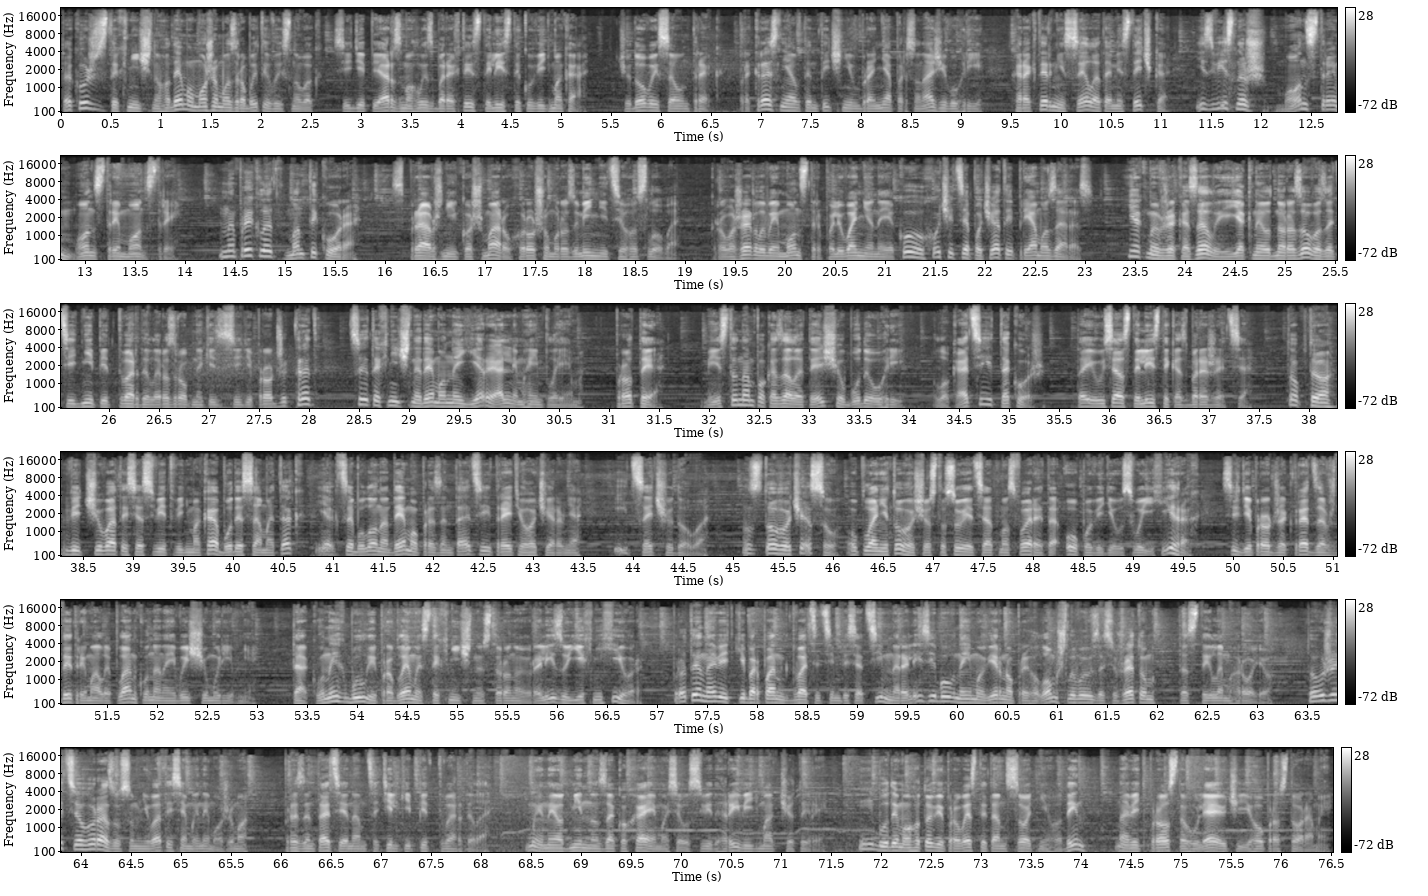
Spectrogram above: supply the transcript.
Також з технічного демо можемо зробити висновок. CDPR змогли зберегти стилістику відьмака, чудовий саундтрек, прекрасні автентичні вбрання персонажів у грі, характерні села та містечка, і, звісно ж, монстри, монстри, монстри. Наприклад, Мантикора справжній кошмар у хорошому розумінні цього слова. Кровожерливий монстр, полювання на якого хочеться почати прямо зараз. Як ми вже казали, і як неодноразово за ці дні підтвердили розробники з CD Projekt Red, це технічне демо не є реальним геймплеєм. Проте, місто нам показали те, що буде у грі, локації також, та й уся стилістика збережеться. Тобто відчуватися світ відьмака буде саме так, як це було на демо презентації 3 червня, і це чудово. З того часу, у плані того, що стосується атмосфери та оповіді у своїх іграх, CD Projekt Red завжди тримали планку на найвищому рівні. Так, у них були проблеми з технічною стороною релізу їхніх ігор. Проте навіть Cyberpunk 2077 на релізі був неймовірно приголомшливою за сюжетом та стилем грою. Тож цього разу сумніватися ми не можемо. Презентація нам це тільки підтвердила. Ми неодмінно закохаємося у світ гри Відьмак 4 і будемо готові провести там сотні годин, навіть просто гуляючи його просторами.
